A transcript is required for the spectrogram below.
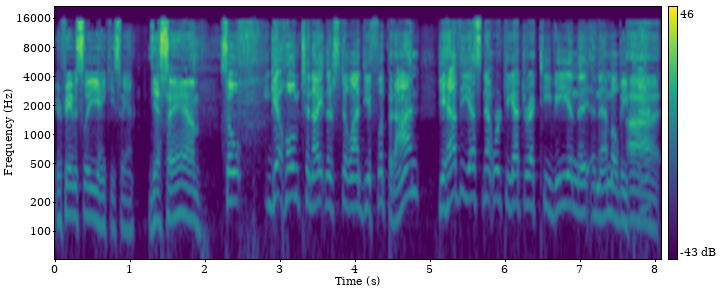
you're famously a Yankees fan. Yes, I am. So you get home tonight and they're still on. Do you flip it on? Do you have the Yes Network? Do you got DirecTV and the and the MLB? Uh,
